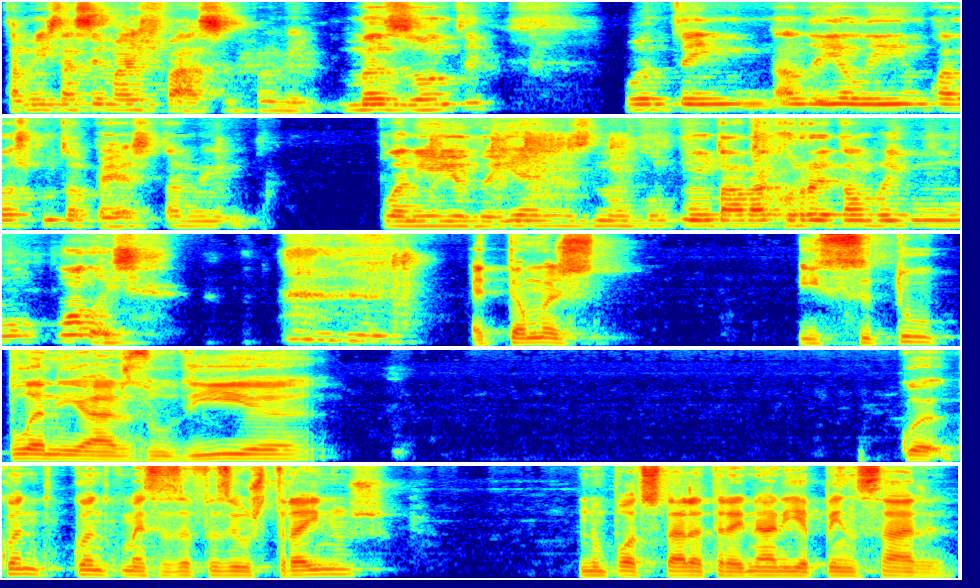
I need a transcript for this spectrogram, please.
também está a ser mais fácil para mim. Mas ontem, ontem andei ali um bocado aos pontapés, também planeei o dia, mas não, não estava a correr tão bem como, como o dois. Então, mas e se tu planeares o dia qu- quando, quando começas a fazer os treinos, não podes estar a treinar e a pensar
